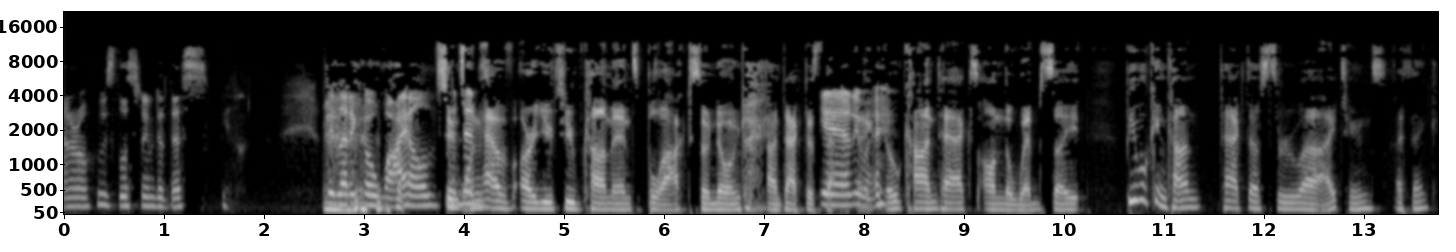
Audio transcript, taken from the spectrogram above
I don't know who's listening to this. we let it go wild. Since and we have our YouTube comments blocked, so no one can contact us. Yeah, that way. no contacts on the website. People can contact us through uh, iTunes. I think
